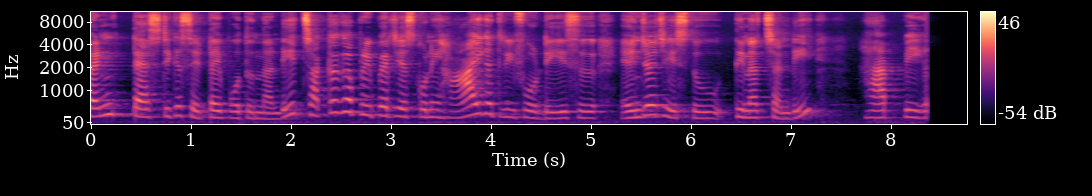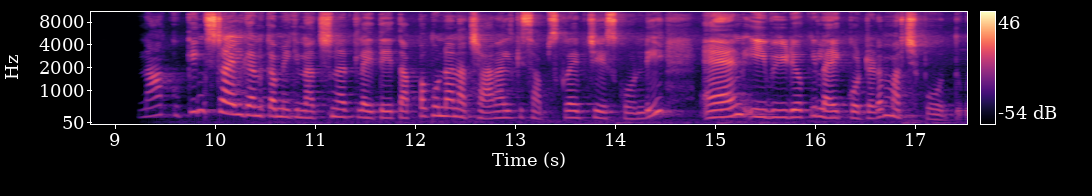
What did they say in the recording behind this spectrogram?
ఫెంటాస్టిక్గా సెట్ అయిపోతుందండి. చక్కగా ప్రిపేర్ చేసుకొని హాయిగా త్రీ ఫోర్ డేస్ ఎంజాయ్ చేస్తూ తినచ్చండి. హ్యాపీగా నా కుకింగ్ స్టైల్ కనుక మీకు నచ్చినట్లయితే తప్పకుండా నా ఛానల్కి సబ్స్క్రైబ్ చేసుకోండి. అండ్ ఈ వీడియోకి లైక్ కొట్టడం మర్చిపోవద్దు.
